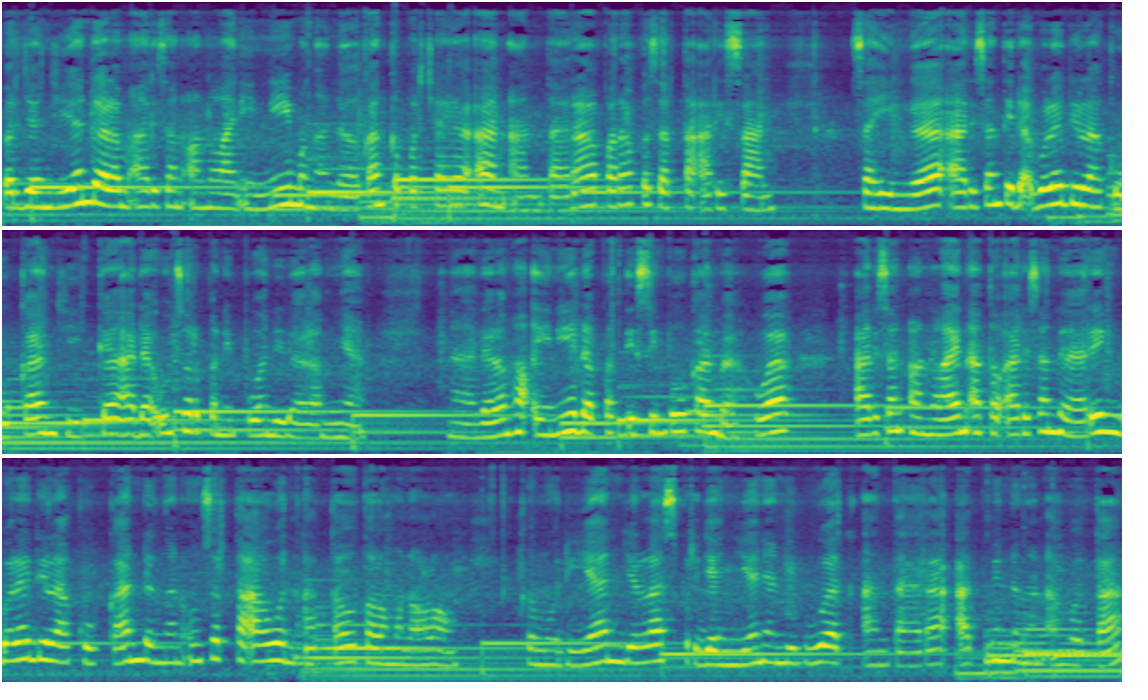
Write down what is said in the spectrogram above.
Perjanjian dalam arisan online ini mengandalkan kepercayaan antara para peserta arisan, sehingga arisan tidak boleh dilakukan jika ada unsur penipuan di dalamnya. Nah, dalam hal ini dapat disimpulkan bahwa arisan online atau arisan daring boleh dilakukan dengan unsur ta'awun atau tolong-menolong. Kemudian jelas perjanjian yang dibuat antara admin dengan anggota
